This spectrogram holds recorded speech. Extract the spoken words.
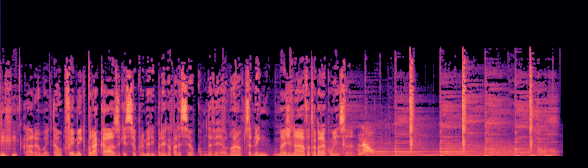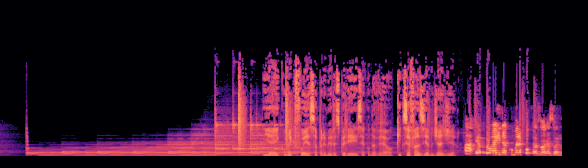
Caramba, então foi meio que por acaso que esse seu primeiro emprego apareceu como DevRel. Não era, você nem imaginava trabalhar com isso, né? Não. E aí, como é que foi essa primeira experiência com o DevRel? O que, que você fazia no dia a dia? Ah, eu, eu ainda, como era poucas horas, eu ainda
